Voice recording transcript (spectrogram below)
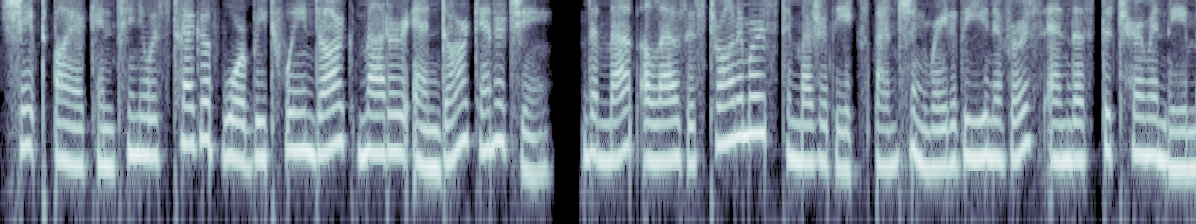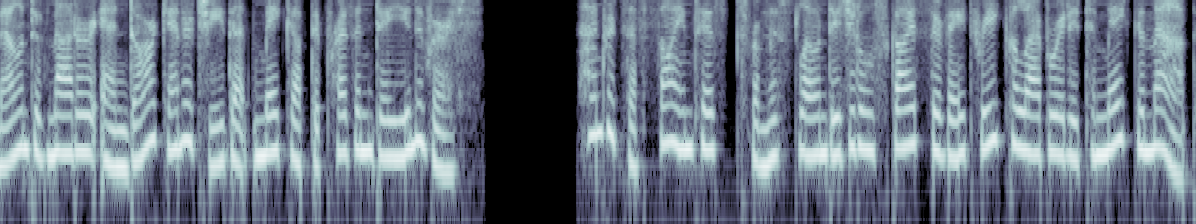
shaped by a continuous tug-of-war between dark matter and dark energy. The map allows astronomers to measure the expansion rate of the universe and thus determine the amount of matter and dark energy that make up the present-day universe. Hundreds of scientists from the Sloan Digital Sky Survey 3 collaborated to make the map.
